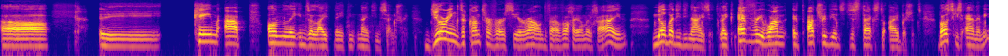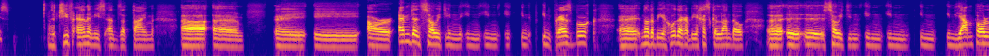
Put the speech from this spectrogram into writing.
uh, came up only in the late 19th century. During the controversy around Va'avocha El Cha'ain, nobody denies it. Like everyone attributes this text to Eibeshitz, both his enemies, the chief enemies at that time, uh, um, uh, uh, are Emden saw it in in in in, in Pressburg, uh, not Rabbi Yehuda, Rabbi Yecheskel Landau uh, uh, uh, saw it in in in in in Yampol.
